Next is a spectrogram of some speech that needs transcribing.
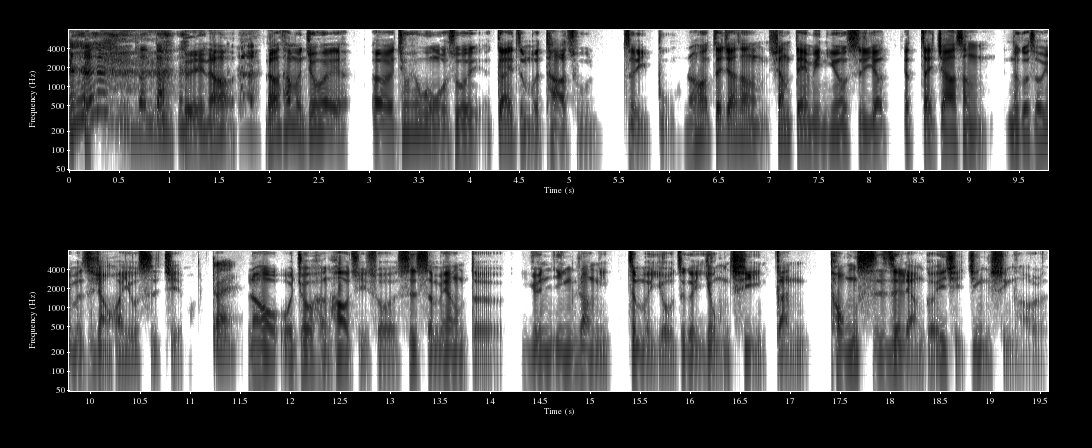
真的。对，然后然后他们就会呃就会问我说该怎么踏出这一步，然后再加上像 Demi，你又是要要再加上那个时候原本是想环游世界嘛，对，然后我就很好奇说是什么样的原因让你这么有这个勇气，敢同时这两个一起进行好了。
